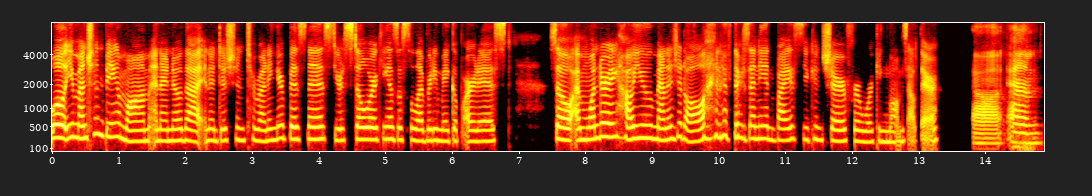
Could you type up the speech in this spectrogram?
Well, you mentioned being a mom, and I know that in addition to running your business, you're still working as a celebrity makeup artist. So I'm wondering how you manage it all and if there's any advice you can share for working moms out there. Uh, um,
